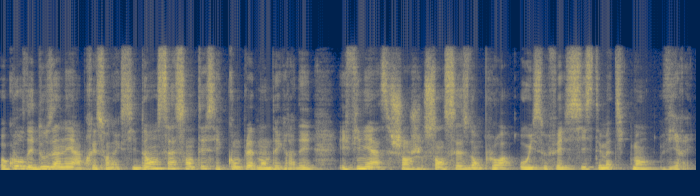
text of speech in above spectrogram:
Au cours des 12 années après son accident, sa santé s'est complètement dégradée et Phineas change sans cesse d'emploi où il se fait systématiquement virer.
